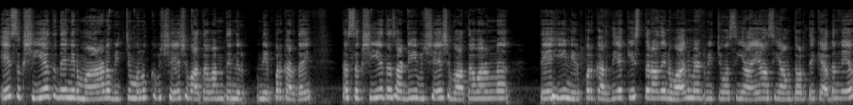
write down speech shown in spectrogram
ਇਹ ਸ਼ਖਸੀਅਤ ਦੇ ਨਿਰਮਾਣ ਵਿੱਚ ਮਨੁੱਖ ਵਿਸ਼ੇਸ਼ ਵਾਤਾਵਰਣ ਤੇ ਨਿਰ- ਨਿਰਭਰ ਕਰਦਾ ਹੈ ਤਾਂ ਸ਼ਖਸੀਅਤ ਸਾਡੀ ਵਿਸ਼ੇਸ਼ ਵਾਤਾਵਰਣ ਤੇ ਹੀ ਨਿਰਭਰ ਕਰਦੀ ਹੈ ਕਿਸ ਤਰ੍ਹਾਂ ਦੇ এনवायरमेंट ਵਿੱਚੋਂ ਅਸੀਂ ਆਏ ਆ ਅਸੀਂ ਆਮ ਤੌਰ ਤੇ ਕਹਿ ਦਿੰਨੇ ਆ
